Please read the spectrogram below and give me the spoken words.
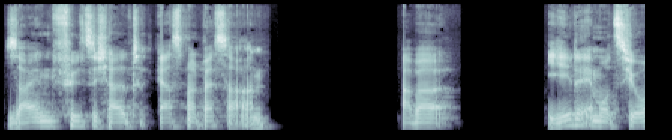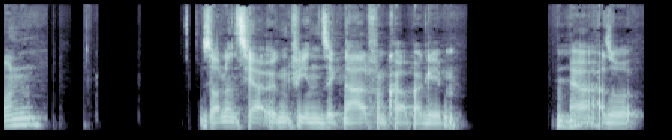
sein fühlt sich halt erstmal besser an. Aber jede Emotion soll uns ja irgendwie ein Signal vom Körper geben. Mhm. Ja, also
